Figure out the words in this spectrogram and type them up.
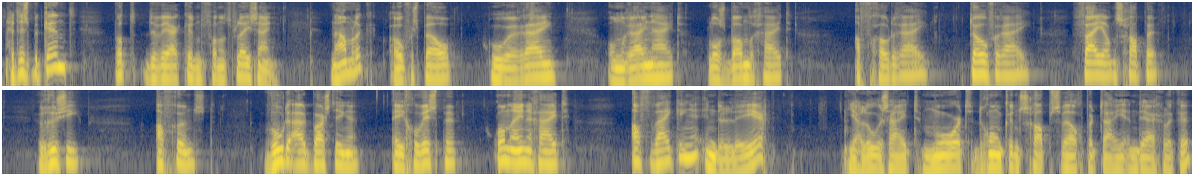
Het is bekend wat de werken van het vlees zijn, namelijk overspel, hoererij, onreinheid, losbandigheid, afgoderij, toverij, vijandschappen, ruzie, afgunst, woedeuitbarstingen, egoïsme, oneenigheid, afwijkingen in de leer, jaloersheid, moord, dronkenschap, zwelgpartijen en dergelijke,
